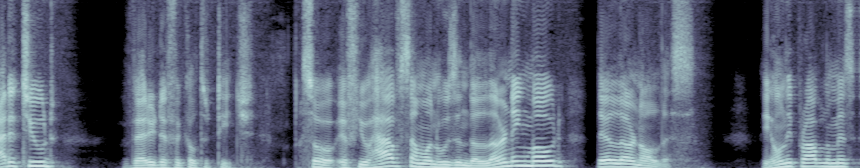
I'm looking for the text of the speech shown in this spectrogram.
Attitude, very difficult to teach. So if you have someone who's in the learning mode, they'll learn all this. The only problem is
